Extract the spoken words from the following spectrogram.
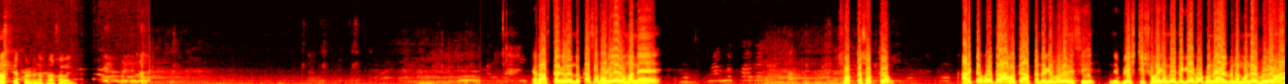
সাবস্ক্রাইব করবেন আপনারা সবাই। রাস্তাগুলো কিন্তু কাঁচা থাকলেও মানে শক্ত শক্ত। আরেকটা কথা আমাদের আপনাদেরকে বলে দিচ্ছি যে বৃষ্টির সময় কিন্তু এদিকে কখনো আসবে না মনের ভুলেও না।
